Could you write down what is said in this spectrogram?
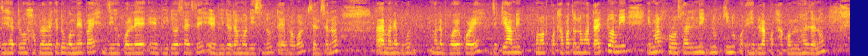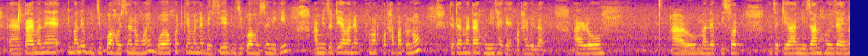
যিহেতু আপোনালোকেতো গমেই পায় যিসকলে এই ভিডিঅ' চাইছে এই ভিডিঅ' এটা মই দিছিলোঁ তাইৰ ভাগৰ চেনচেনৰ তাই মানে বহুত মানে ভয় কৰে। যেতিয়া আমি ফোনত কথা পাতোঁ নহয় তাইকতো আমি ইমান সৰু ছোৱালীজনীকনো কিনো সেইবিলাক কথা ক'ম নহয় জানো? তাই মানে ইমানেই বুজি পোৱা হৈছে নহয় বয়সতকৈ মানে বেছিয়ে বুজি পোৱা হৈছে নেকি? আমি যেতিয়া মানে ফোনত কথা পাতোঁ ন তেতিয়া মানে তাই শুনি থাকে কথাবিলাক। আৰু আৰু মানে পিছত যেতিয়া নিজান হৈ যায় ন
